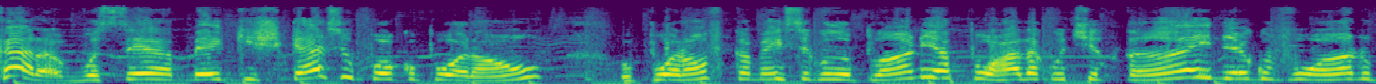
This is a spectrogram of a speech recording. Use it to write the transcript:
cara, você meio que esquece um pouco o porão, o porão fica meio em segundo plano e a porrada com o Titã e nego voando,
